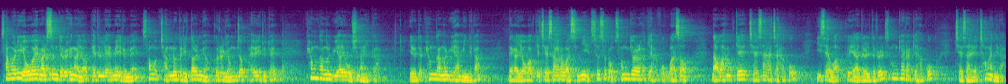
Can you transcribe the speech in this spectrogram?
사무엘이 여호와의 말씀대로 행하여 베들레헴에 이름에 성읍 장로들이 떨며 그를 영접하여 이르되 평강을 위하여 오시나이까 이르되 평강을 위함이니라. 내가 여호와께 제사하러 왔으니 스스로 성결하게 하고 와서 나와 함께 제사하자 하고 이세와 그의 아들들을 성결하게 하고 제사에 청하니라.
